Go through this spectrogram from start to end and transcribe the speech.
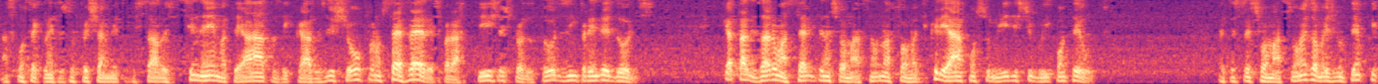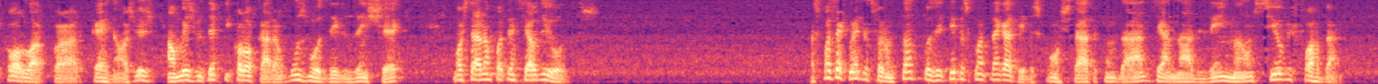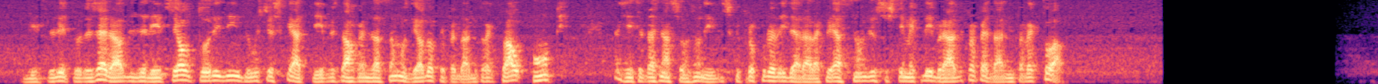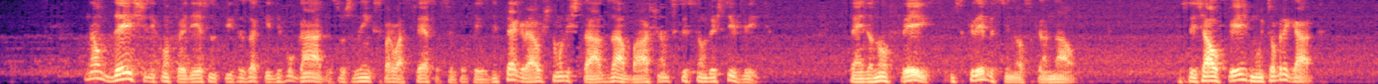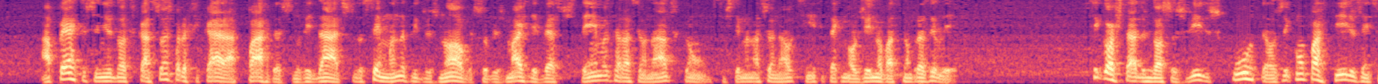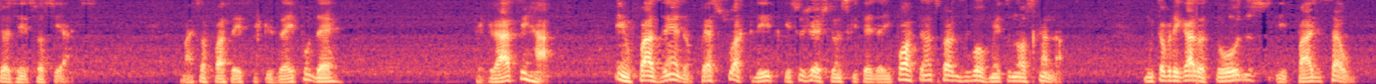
As consequências do fechamento de salas de cinema, teatros e casas de show foram severas para artistas, produtores e empreendedores, que catalisaram uma série de transformações na forma de criar, consumir e distribuir conteúdo. Essas transformações, ao mesmo tempo que colocaram, ao mesmo tempo que colocaram alguns modelos em xeque, mostraram o potencial de outros. As consequências foram tanto positivas quanto negativas, constata com dados e análise em mãos Silvio Forban, vice-diretora-geral de Direitos de Autor e de Indústrias Criativas da Organização Mundial da Propriedade Intelectual, OMP, Agência das Nações Unidas, que procura liderar a criação de um sistema equilibrado de propriedade intelectual. Não deixe de conferir as notícias aqui divulgadas. Os links para o acesso ao seu conteúdo integral estão listados abaixo na descrição deste vídeo. Se ainda não fez, inscreva-se em nosso canal. Se já o fez, muito obrigado. Aperte o sininho de notificações para ficar a par das novidades. Toda semana, vídeos novos sobre os mais diversos temas relacionados com o Sistema Nacional de Ciência, Tecnologia e Inovação Brasileiro. Se gostar dos nossos vídeos, curta-os e compartilhe-os em suas redes sociais. Mas só faça isso se quiser e puder. É grátis e rápido. Em o fazendo, peço sua crítica e sugestões que tenham importantes para o desenvolvimento do nosso canal. Muito obrigado a todos e paz e saúde.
